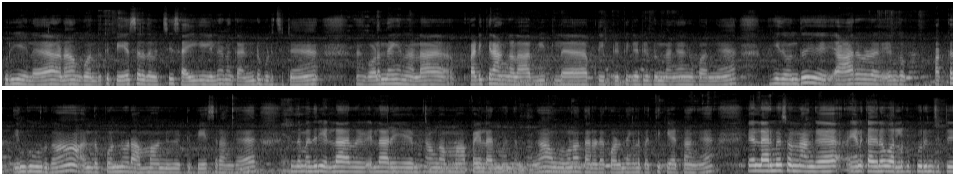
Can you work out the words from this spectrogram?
புரியலை. ஆனால் அவங்க வந்துட்டு பேசுகிறத வச்சு சைகையில் நான் கண்டுபிடிச்சிட்டேன். குழந்தைங்க நல்லா படிக்கிறாங்களா வீட்டில் அப்படி இப்படிட்டு கேட்டுக்கிட்டு இருந்தாங்க அங்கே பாருங்கள் இது வந்து யாரோட எங்கள் பக்கத்து எங்கள் ஊர் தான் அந்த பொண்ணோட அம்மா நின்றுட்டு பேசுகிறாங்க இந்த மாதிரி எல்லாரும் எல்லாரையும் அவங்க அம்மா அப்பா எல்லாருமே வந்திருந்தாங்க. அவங்களும் தன்னோட குழந்தைங்கள பற்றி கேட்டாங்க. எல்லாருமே சொன்னாங்க. எனக்கு அதில் ஓரளவுக்கு புரிஞ்சுட்டு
